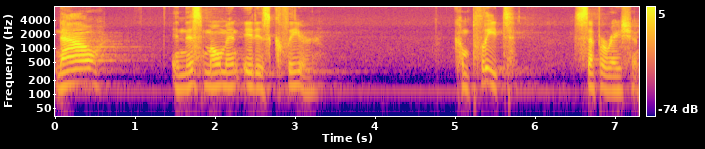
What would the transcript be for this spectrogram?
Now, in this moment, it is clear complete separation.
